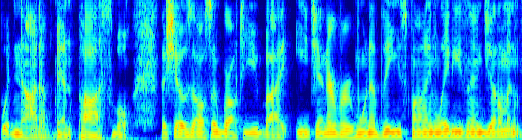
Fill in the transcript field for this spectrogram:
would not have been possible. The show is also brought to you by each and every one of these fine ladies and gentlemen.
